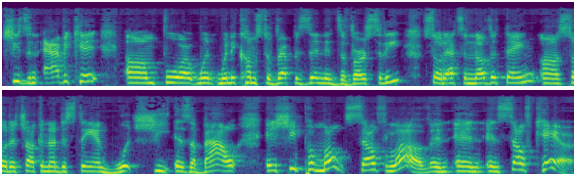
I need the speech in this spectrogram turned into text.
she's an advocate um, for when when it comes to representing diversity. So that's another thing, uh, so that y'all can understand what she is about. And she promotes self love and and and self care.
